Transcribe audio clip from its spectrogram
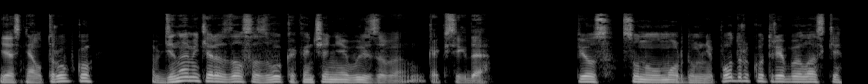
Я снял трубку. В динамике раздался звук окончания вызова, как всегда. Пес сунул морду мне под руку, требуя ласки.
